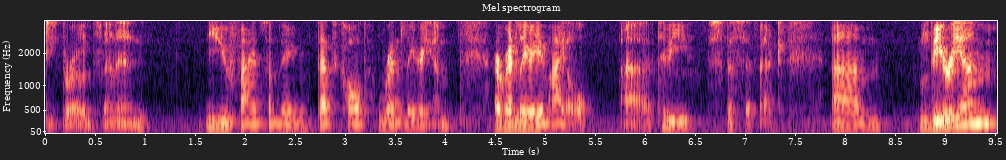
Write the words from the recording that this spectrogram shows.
deep roads, and then you find something that's called red lyrium, a red lyrium idol, uh, to be specific. Um, lyrium,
